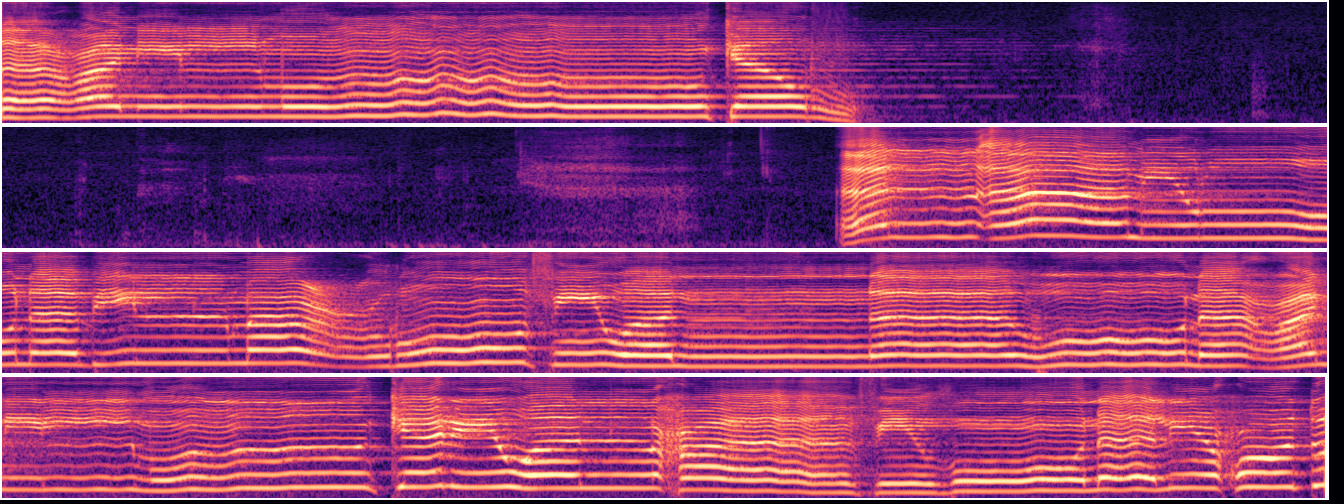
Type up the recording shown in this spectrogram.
عن المنكر. الآمرون بالمعروف والناهون والحافظون لحدود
